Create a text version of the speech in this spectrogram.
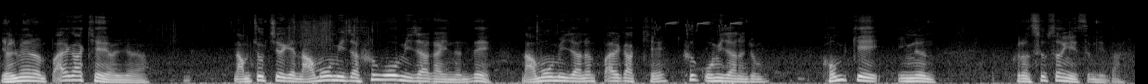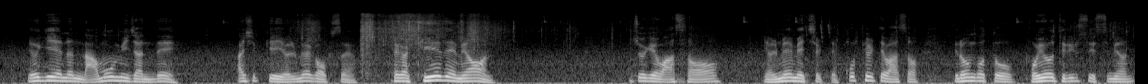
열매는 빨갛게 열려요. 남쪽 지역에 남오미자 흑오미자가 있는데 남오미자는 빨갛게 흑오미자는 좀 검게 익는 그런 습성이 있습니다. 여기에는 남오미자인데 아쉽게 열매가 없어요. 제가 기회 되면 이쪽에 와서 열매 맺힐 때 꽃필 때 와서 이런 것도 보여드릴 수 있으면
